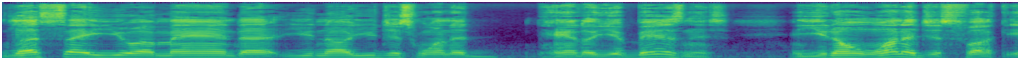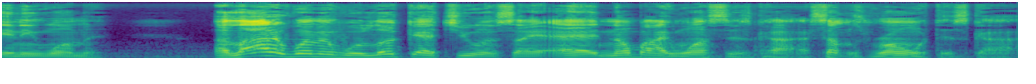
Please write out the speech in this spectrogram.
Let's say you're a man that, you know, you just want to handle your business and you don't want to just fuck any woman. A lot of women will look at you and say, hey, nobody wants this guy. Something's wrong with this guy.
